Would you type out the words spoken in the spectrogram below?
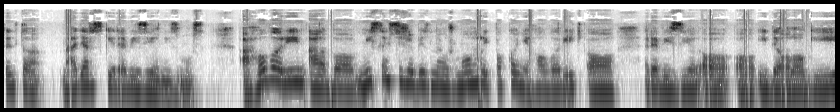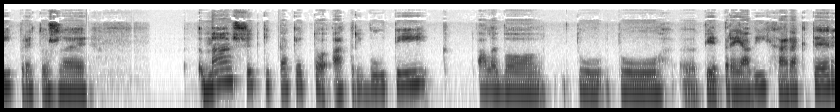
tento maďarský revizionizmus. A hovorím, alebo myslím si, že by sme už mohli pokojne hovoriť o, revizio, o, o ideológii, pretože má všetky takéto atribúty, alebo tu, tu, e, tie prejavy, charakter,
